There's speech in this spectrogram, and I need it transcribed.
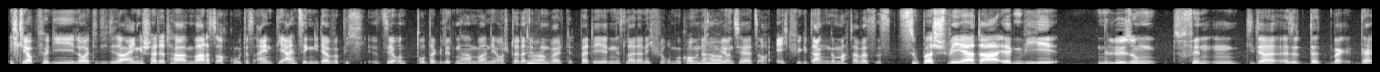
Ich glaube, für die Leute, die da eingeschaltet haben, war das auch gut. Das ein, die einzigen, die da wirklich sehr un drunter gelitten haben, waren die AusstellerInnen, Ja. weil bei denen ist leider nicht viel rumgekommen. Da Ja. haben wir uns ja jetzt auch echt viel Gedanken gemacht, aber es ist super schwer, da irgendwie eine Lösung zu finden, die da, also da, da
